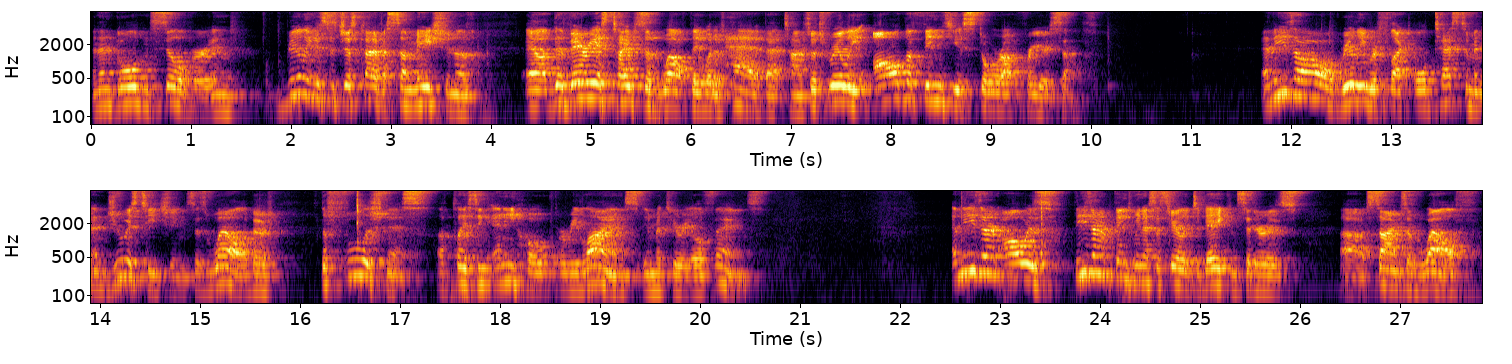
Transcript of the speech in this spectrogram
and then gold and silver. And really, this is just kind of a summation of uh, the various types of wealth they would have had at that time. So it's really all the things you store up for yourself. And these all really reflect Old Testament and Jewish teachings as well about the foolishness of placing any hope or reliance in material things. And these aren't always, these aren't things we necessarily today consider as uh, signs of wealth.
